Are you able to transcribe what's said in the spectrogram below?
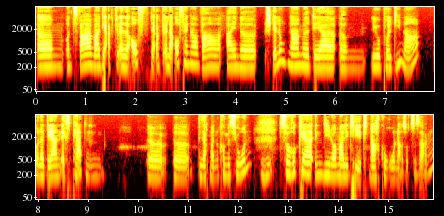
Ähm, und zwar war die aktuelle Auf, der aktuelle Aufhänger war eine Stellungnahme der ähm, Leopoldina oder deren Experten, äh, äh, wie sagt man, eine Kommission mhm. zur Rückkehr in die Normalität nach Corona sozusagen,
